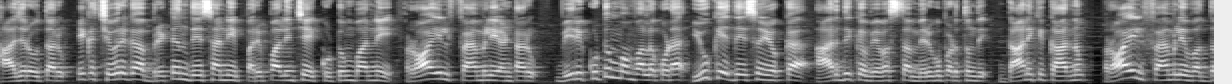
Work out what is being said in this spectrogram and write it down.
హాజరవుతారు. ఇక చివరిగా బ్రిటన్ దేశాన్ని పరిపాలించే కుటుంబాన్ని రాయల్ ఫ్యామిలీ అంటారు. వీరి కుటుంబం వల్ల కూడా యూకే దేశం యొక్క ఆర్థిక వ్యవస్థ మెరుగుపడుతుంది. దానికి కారణం రాయల్ ఫ్యామిలీ వద్ద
